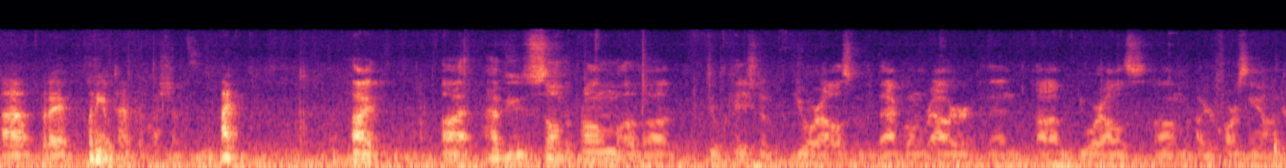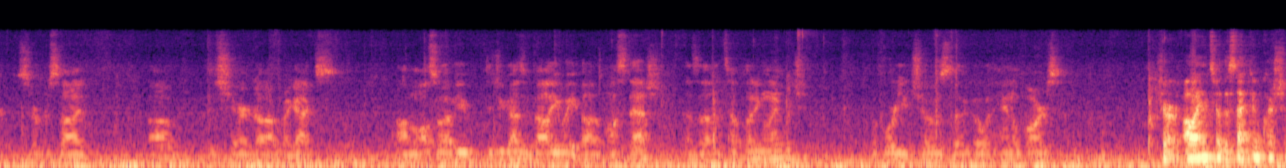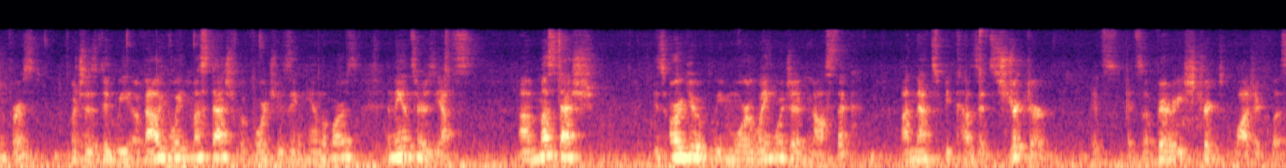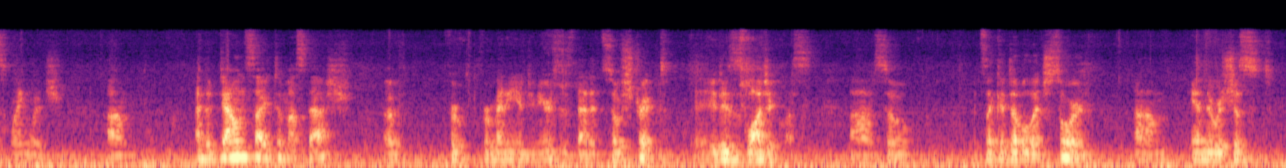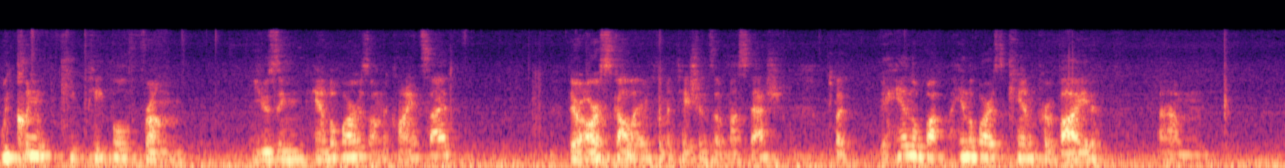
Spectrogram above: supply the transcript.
uh, but I have plenty of time for questions. Hi. Hi. Uh, have you solved the problem of uh, duplication of URLs with the backbone router, and then um, URLs, um, how you're parsing it on your server side, uh, the shared uh, regex. Um, also, have you did you guys evaluate uh, Mustache as a templating language before you chose to go with handlebars? Sure. I'll answer the second question first, which is did we evaluate Mustache before choosing handlebars? And the answer is yes. Uh, Mustache is arguably more language agnostic, and that's because it's stricter it's, it's a very strict logicless language. Um, and the downside to Mustache uh, for, for many engineers is that it's so strict. It is logicless. Uh, so it's like a double-edged sword. Um, and there was just, we couldn't keep people from using handlebars on the client side. There are Scala implementations of Mustache, but the handlebar, handlebars can provide um,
